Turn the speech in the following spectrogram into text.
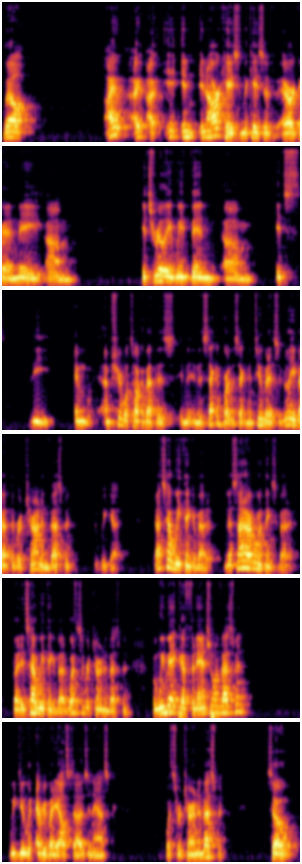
Well, I, I, I, in in our case, in the case of Erica and me, um, it's really we've been um, it's the and I'm sure we'll talk about this in the, in the second part of the segment too. But it's really about the return on investment that we get. That's how we think about it. And that's not how everyone thinks about it, but it's how we think about it. What's the return on investment? When we make a financial investment, we do what everybody else does and ask, what's the return on investment? So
